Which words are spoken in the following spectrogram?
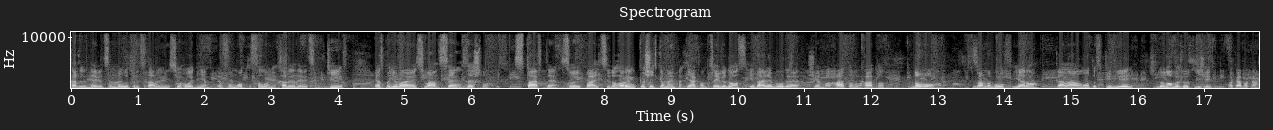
Harley Davidson були представлені сьогодні в мотосалоні Harley Davidson Київ. Я сподіваюся, вам все зайшло. Ставте свої пальці догори, пишіть в коментах, як вам цей відос, і далі буде ще багато-багато нового. З вами був Яро, канал MotoSpeed.ua. До нових зустрічей. Пока-пока.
